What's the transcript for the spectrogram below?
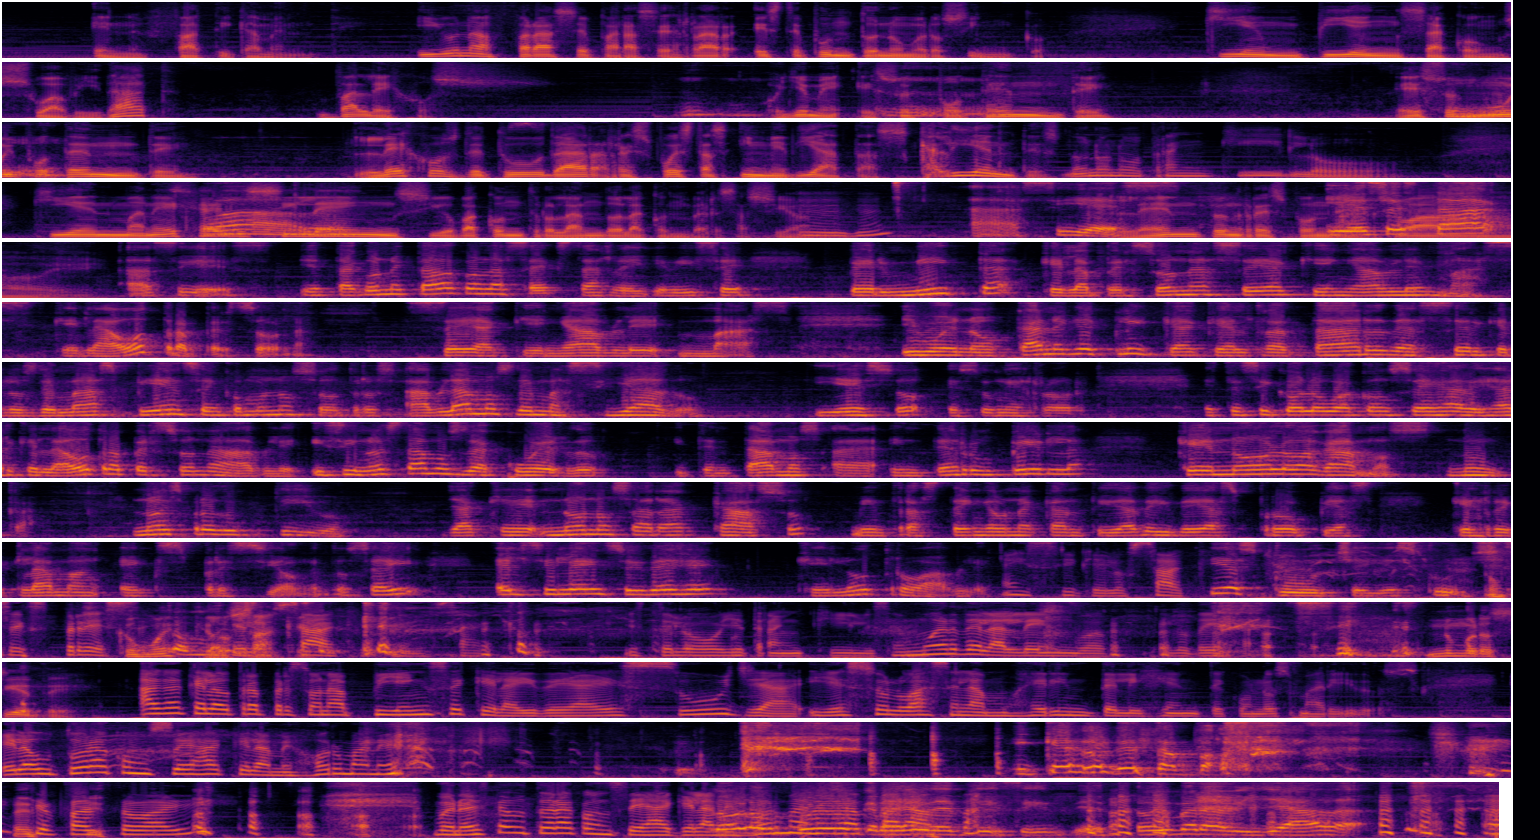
enfáticamente. Y una frase para cerrar este punto número 5. Quien piensa con suavidad va lejos. Óyeme, eso es potente. Eso es muy potente lejos de tú dar respuestas inmediatas, calientes. No, no, no, tranquilo. Quien maneja el silencio va controlando la conversación. Así es. Lento en responder. Y eso está. Así es. Y está conectado con la sexta rey que dice: permita que la persona sea quien hable más que la otra persona sea quien hable más. Y bueno, Carnegie explica que al tratar de hacer que los demás piensen como nosotros, hablamos demasiado y eso es un error. Este psicólogo aconseja dejar que la otra persona hable y si no estamos de acuerdo y tentamos a interrumpirla, que no lo hagamos nunca. No es productivo, ya que no nos hará caso mientras tenga una cantidad de ideas propias que reclaman expresión. Entonces ahí el silencio y deje que el otro hable. Ay, sí, que lo saque. Y escuche, y escuche. Que se exprese. que, lo, saque? que lo saque. Y usted lo oye tranquilo y se muerde la lengua y lo deja. Número 7. Haga que la otra persona piense que la idea es suya y eso lo hace la mujer inteligente con los maridos. El autor aconseja que la mejor manera... ¿Y qué es lo que está pasando? ¿Qué pasó ahí? Bueno, este autor aconseja que la mejor manera para... De ti, Estoy maravillada.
